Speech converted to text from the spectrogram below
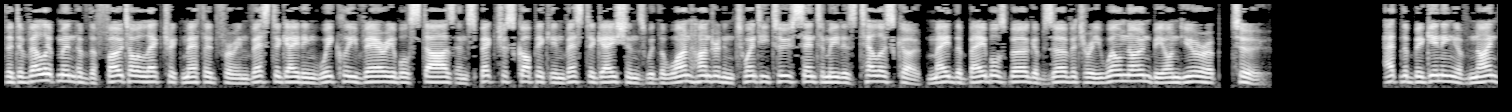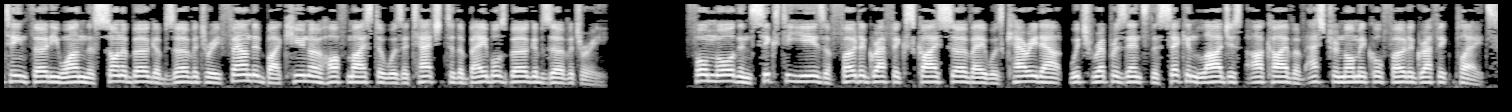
The development of the photoelectric method for investigating weakly variable stars and spectroscopic investigations with the 122 cm telescope made the Babelsberg Observatory well known beyond Europe, too. At the beginning of 1931 the Sonneberg Observatory founded by Kuno Hofmeister was attached to the Babelsberg Observatory. For more than 60 years a photographic sky survey was carried out, which represents the second largest archive of astronomical photographic plates.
